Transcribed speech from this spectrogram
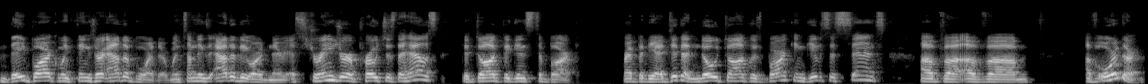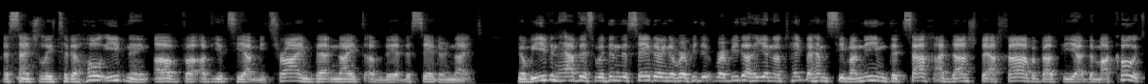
they bark when things are out of order, when something's out of the ordinary. A stranger approaches the house, the dog begins to bark, right? But the idea that no dog was barking gives a sense of uh, of um, of order, essentially, to the whole evening of uh, of Yetziat Mitzrayim, that night of the the Seder night. Know, we even have this within the Seder. You know, Rabbi Behem Simanim Detzach Adash Be'achav about the uh, the Makot.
